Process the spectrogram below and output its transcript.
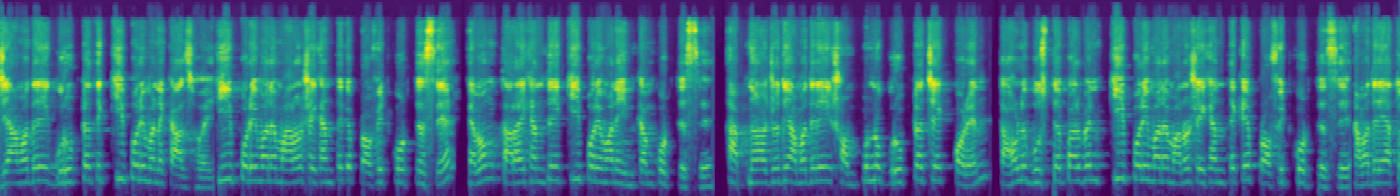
যে আমাদের এই গ্রুপটাতে কি পরিমাণে কাজ হয়, কি পরিমাণে মানুষ এখান থেকে প্রফিট করতেছে এবং তারা এখান থেকে কি পরিমাণে ইনকাম করতেছে। আপনারা যদি আমাদের এই সম্পূর্ণ গ্রুপটা চেক করেন, তাহলে বুঝতে পারবেন কি পরিমাণে মানুষ এখান থেকে প্রফিট করতেছে। আমাদের এত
